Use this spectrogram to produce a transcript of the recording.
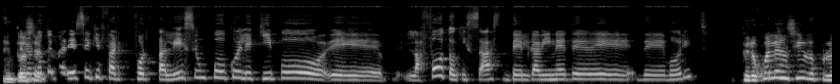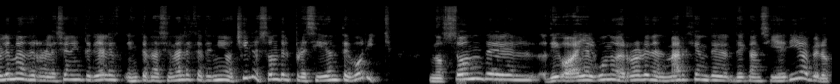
Entonces, ¿Pero no te parece que fortalece un poco el equipo, eh, la foto quizás del gabinete de, de, Boric? Pero ¿cuáles han sido los problemas de relaciones internacionales que ha tenido Chile? Son del presidente Boric. No son del, digo, hay algunos errores en el margen de, de Cancillería, pero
